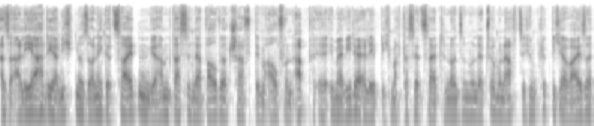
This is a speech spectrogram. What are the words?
Also Alea hatte ja nicht nur sonnige Zeiten, wir haben das in der Bauwirtschaft im Auf und Ab äh, immer wieder erlebt. Ich mache das jetzt seit 1985 und glücklicherweise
